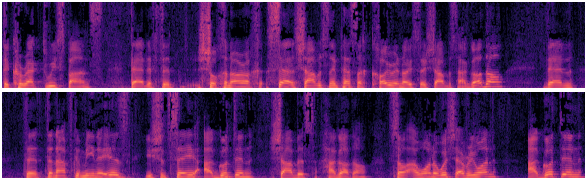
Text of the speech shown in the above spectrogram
the correct response? That if the Shulchan Aruch says Shabbos Nei Pesach Koyre Noisei Shabbos Hagadol, then the, the nafkamina is you should say Agutin Shabbos Hagadol. So I want to wish everyone Agutin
